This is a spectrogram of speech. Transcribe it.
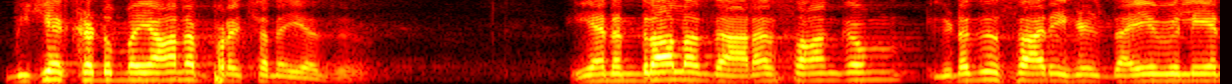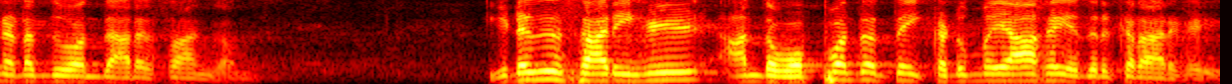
மிக கடுமையான பிரச்சனை அது. ஏனென்றால் அந்த அரசாங்கம் இடதுசாரிகள் தயவிலே நடந்து வந்த அரசாங்கம். இடதுசாரிகள் அந்த ஒப்பந்தத்தை கடுமையாக எதிர்க்கிறார்கள்.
